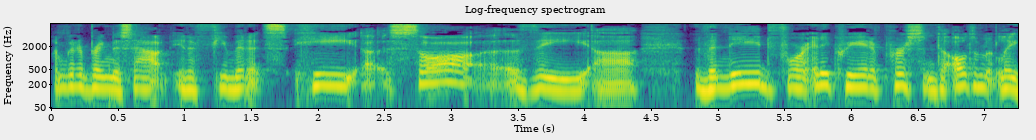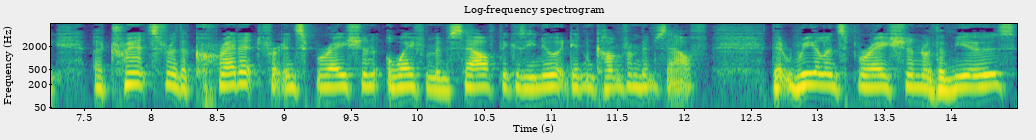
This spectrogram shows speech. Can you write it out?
I'm going to bring this out in a few minutes. He uh, saw the uh, the need for any creative person to ultimately uh, transfer the credit for inspiration away from himself because he knew it didn't come from himself. That real inspiration or the muse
